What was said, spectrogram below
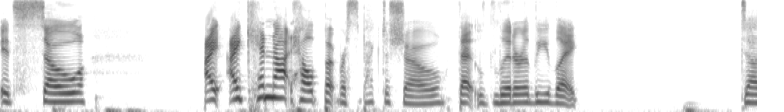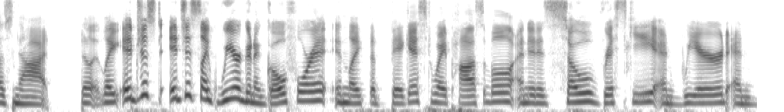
it's so I I cannot help but respect a show that literally like does not like it just it just like we are gonna go for it in like the biggest way possible and it is so risky and weird and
